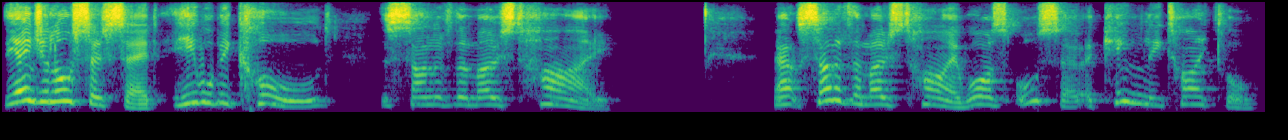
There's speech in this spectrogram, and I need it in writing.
the angel also said, He will be called the Son of the Most High. Now, Son of the Most High was also a kingly title,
